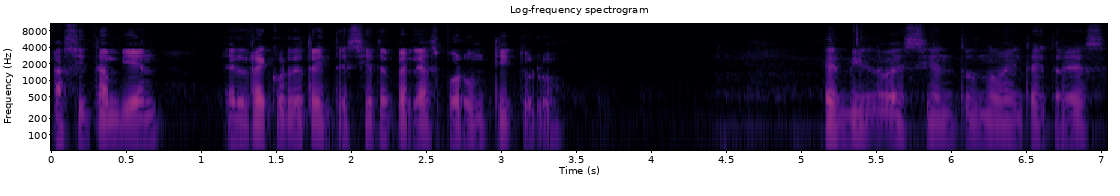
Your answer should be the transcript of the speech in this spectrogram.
así también el récord de 37 peleas por un título. En 1993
